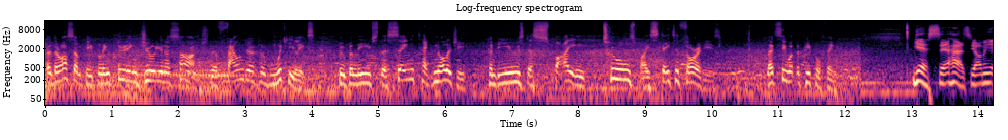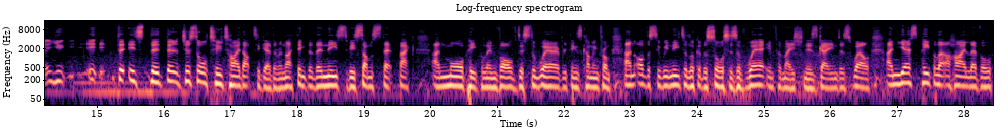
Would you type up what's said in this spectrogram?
But there are some people, including Julian Assange, the founder of WikiLeaks, who believes the same technology can be used as spying tools by state authorities. Let's see what the people think. Yes, it has. Yeah, I mean, you, it, it, it's they're, they're, just all too tied up together, and I think that there needs to be some step back and more people involved as to where everything's coming from. And obviously, we need to look at the sources of where information is gained as well. And yes, people at a high level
